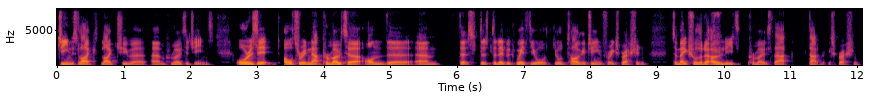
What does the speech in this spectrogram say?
genes like like tumor um, promoter genes, or is it altering that promoter on the um, that's that's delivered with your your target gene for expression to make sure that it only promotes that that expression?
